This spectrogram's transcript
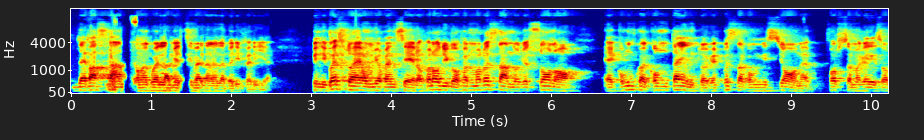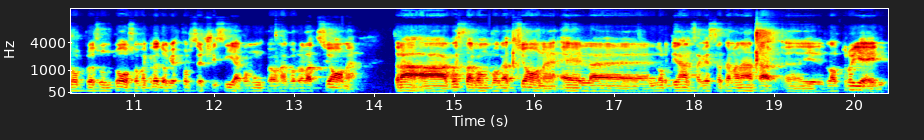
devastante come quella che si vede nelle periferie. Quindi questo è un mio pensiero, però dico fermo restando che sono eh, comunque contento che questa commissione, forse magari sarò presuntuoso, ma credo che forse ci sia comunque una correlazione tra questa convocazione e l'ordinanza che è stata emanata eh, l'altro ieri.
